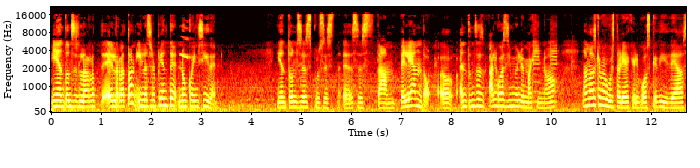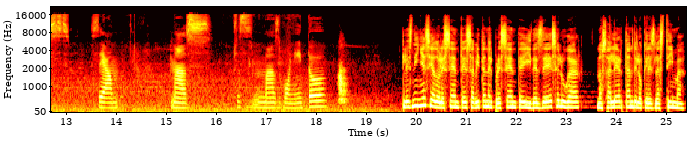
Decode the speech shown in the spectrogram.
Y entonces el ratón y la serpiente no coinciden. Y entonces pues es- es- se están peleando. Entonces algo así me lo imagino. Nada más que me gustaría que el bosque de ideas sea más, pues, más bonito. Las niñas y adolescentes habitan el presente y desde ese lugar nos alertan de lo que les lastima,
